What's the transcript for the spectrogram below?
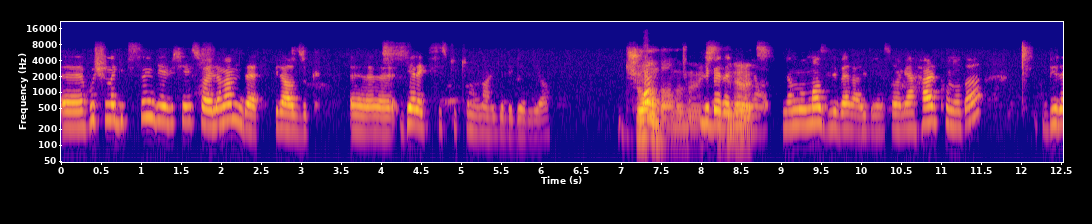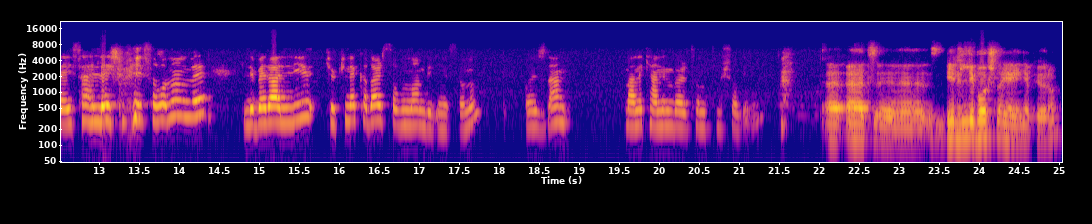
e, hoşuna gitsin diye bir şey söylemem de birazcık e, gereksiz tutumlar gibi geliyor. Şu Ben anda anladım istediğin, Liberalim evet. ya. İnanılmaz liberal bir insanım. Yani her konuda bireyselleşmeyi savunan ve liberalliği köküne kadar savunan bir insanım. O yüzden ben de kendimi böyle tanıtmış olayım. E, Evet, e, bir liboşla yayın yapıyorum.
